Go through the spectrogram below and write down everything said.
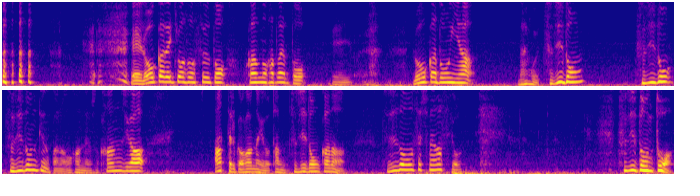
えー廊下で競争すると他の方と、えー廊下丼や何これ辻丼？辻丼？辻丼っていうのかな？わかんない。ちょっと漢字が合ってるかわかんないけど多分辻丼かな。辻丼をしてしまいますよ。辻丼とは？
